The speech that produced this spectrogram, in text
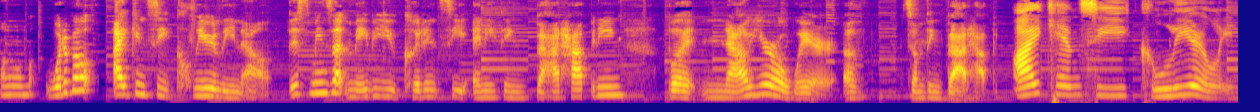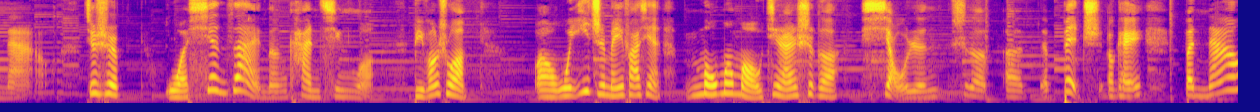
Um, what about I can see clearly now? This means that maybe you couldn't see anything bad happening, but now you're aware of something bad happening. I can see clearly now，就是我现在能看清了。比方说，呃，我一直没发现某某某竟然是个 小人，是个呃呃 bitch，OK？But、now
